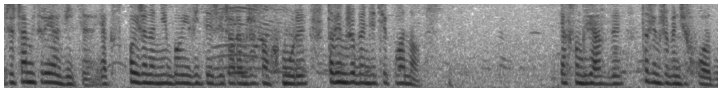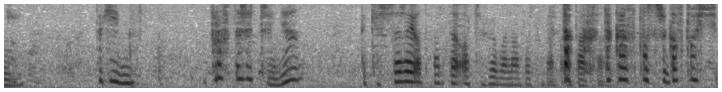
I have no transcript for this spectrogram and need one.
rzeczami, które ja widzę. Jak spojrzę na niebo i widzę wieczorem, że są chmury, to wiem, że będzie ciepła noc. Jak są gwiazdy, to wiem, że będzie chłodniej. Takie proste rzeczy, nie? Takie szerzej otwarte oczy chyba na to, co nas Tak, otacza. taka spostrzegawczość,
